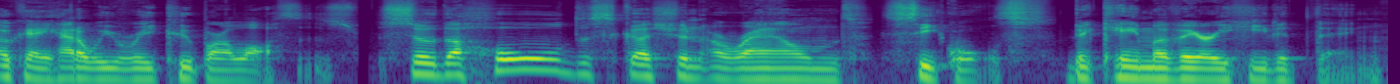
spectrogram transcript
okay, how do we recoup our losses? So the whole discussion around sequels became a very heated thing.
